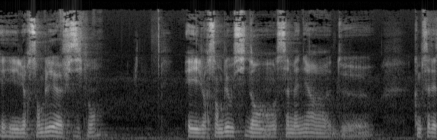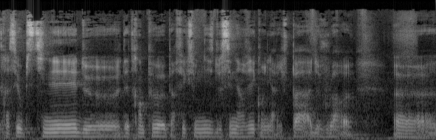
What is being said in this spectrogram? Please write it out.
Et il lui ressemblait euh, physiquement. Et il lui ressemblait aussi dans sa manière de, comme ça, d'être assez obstiné, d'être un peu perfectionniste, de s'énerver quand il n'y arrive pas, de vouloir euh,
